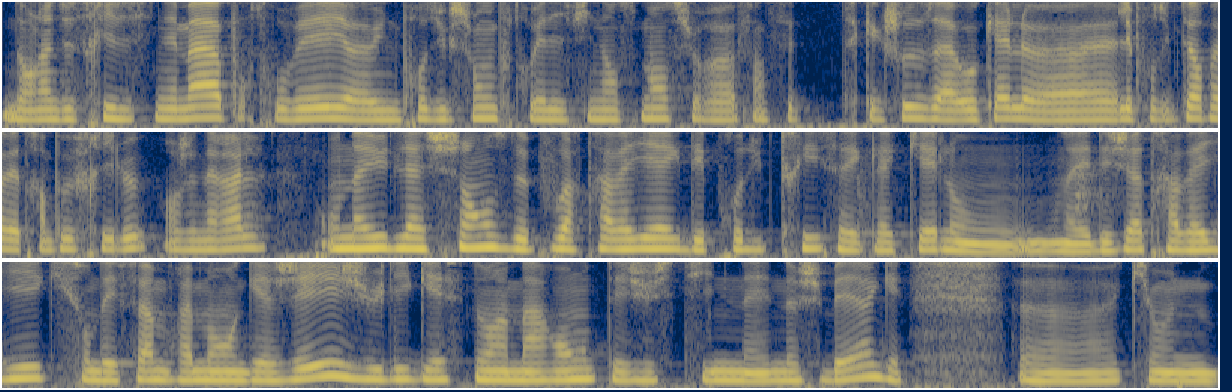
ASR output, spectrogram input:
dans l'industrie du cinéma pour trouver une production, pour trouver des financements sur. Enfin, c'est quelque chose auquel les producteurs peuvent être un peu frileux en général. On a eu de la chance de pouvoir travailler avec des productrices avec lesquelles on, avait déjà travaillé, qui sont des femmes vraiment engagées. Julie Guesnon-Amarante et Justine Nochberg, euh, qui ont une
